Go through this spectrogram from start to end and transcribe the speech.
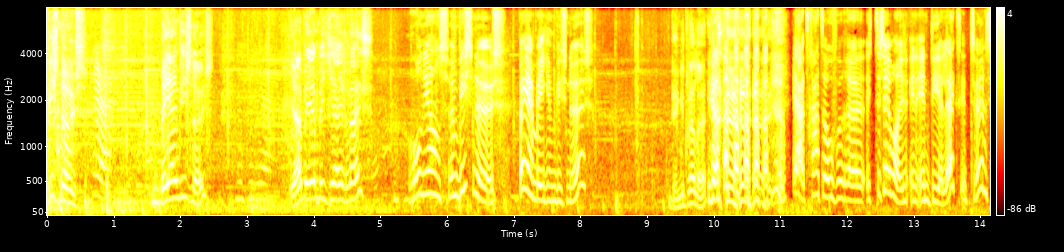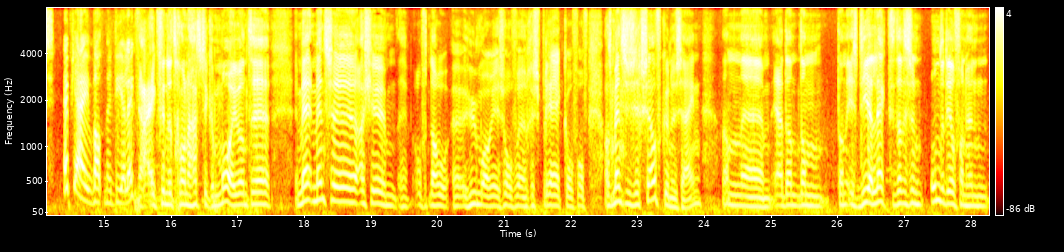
Wiesneus. Ja. Ben jij een wiesneus? Ja. Ben jij een beetje eigenwijs? Ron Jans, een wiesneus. Ben jij een beetje een wiesneus? Ik denk het wel, hè? Ja, ja het gaat over... Uh, het is helemaal in, in, dialect, in Twents. Heb jij wat met dialect? Ja, ik vind het gewoon hartstikke mooi. Want uh, me, mensen, als je... Of het nou humor is of een gesprek... Of, of als mensen zichzelf kunnen zijn... Dan, ja, dan, dan, dan is dialect... Dat is een onderdeel van hun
